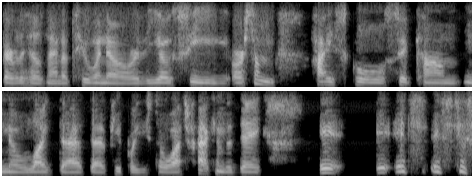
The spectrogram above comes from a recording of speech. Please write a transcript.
Beverly Hills 90210 or the OC or some high school sitcom you know like that that people used to watch back in the day. It it's it's just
